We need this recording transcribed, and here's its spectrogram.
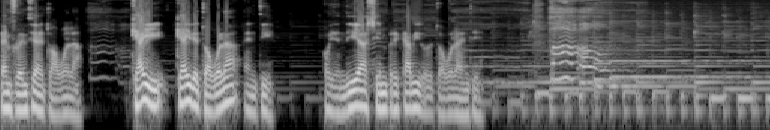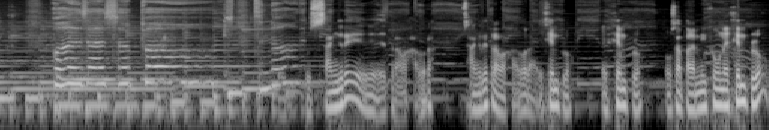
la influencia de tu abuela. ¿Qué hay, qué hay de tu abuela en ti? Hoy en día, siempre que ha habido de tu abuela en ti. Pues sangre trabajadora, sangre trabajadora, ejemplo, ejemplo o sea, para mí fue un ejemplo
